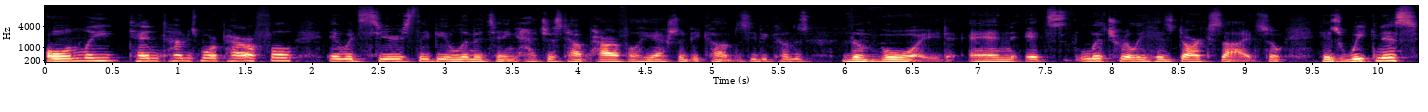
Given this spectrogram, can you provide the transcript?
only 10 times more powerful, it would seriously be limiting just how powerful he actually becomes. He becomes the void, and it's literally his dark side. So his weakness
